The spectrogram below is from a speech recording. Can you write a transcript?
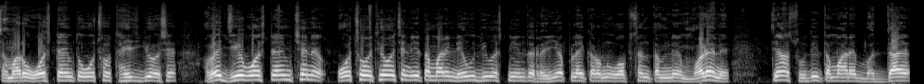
તમારો વોચ ટાઈમ તો ઓછો થઈ જ ગયો છે હવે જે વોચ ટાઈમ છે ને, ઓછો થયો છે ને, એ તમારે નેવું દિવસની અંદર રીઅપ્લાય કરવાનું ઓપ્શન તમને મળે ને, ત્યાં સુધી તમારે બધા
